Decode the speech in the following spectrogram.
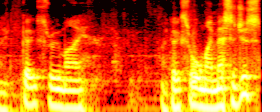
I go through my I go through all my messages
